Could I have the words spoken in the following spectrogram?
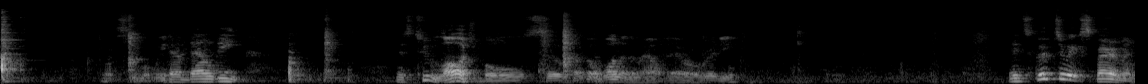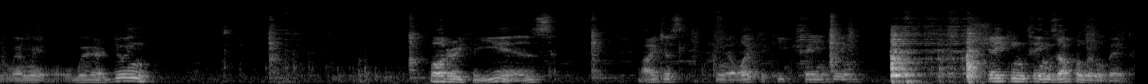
Let's see what we have down deep. There's two large bowls, so I've got one of them out there already. It's good to experiment when we, we're doing pottery for years. I just you know like to keep changing, shaking things up a little bit.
